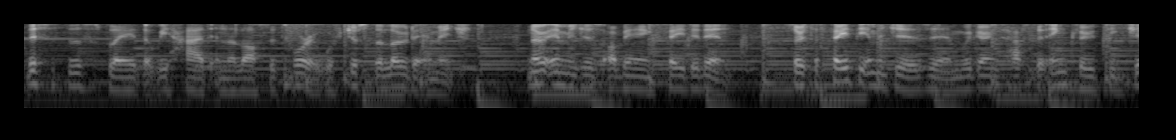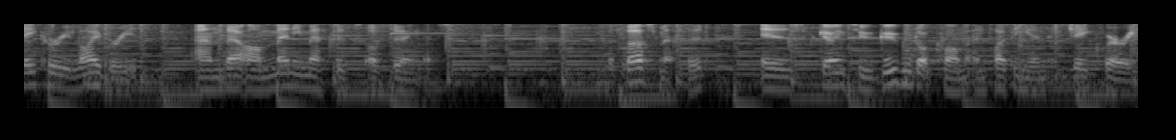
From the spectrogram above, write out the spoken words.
this is the display that we had in the last tutorial with just the loader image. No images are being faded in. So to fade the images in, we're going to have to include the jQuery libraries, and there are many methods of doing this. The first method is going to google.com and typing in jQuery.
